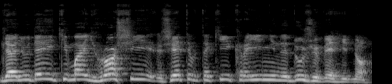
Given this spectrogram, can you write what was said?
Для людей, які мають гроші, жити в такій країні не дуже вигідно.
